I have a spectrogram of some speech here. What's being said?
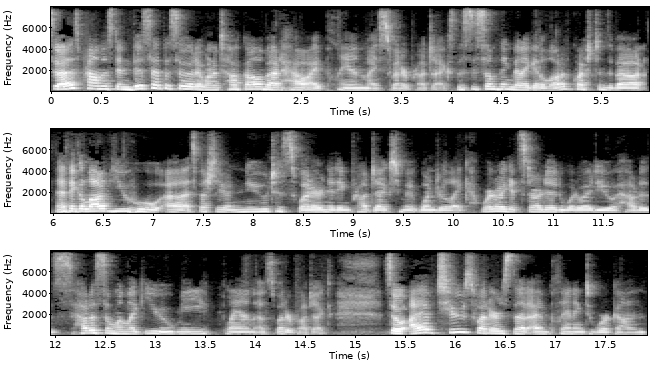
So as promised in this episode, I want to talk all about how I plan my sweater projects. This is something that I get a lot of questions about. And I think a lot of you who uh, especially are new to sweater knitting projects, you might wonder like, where do I get started? What do I do? How does how does someone like you, me, plan a sweater project? So I have two sweaters that I'm planning to work on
